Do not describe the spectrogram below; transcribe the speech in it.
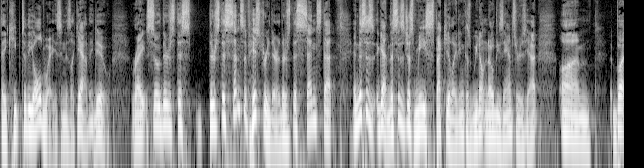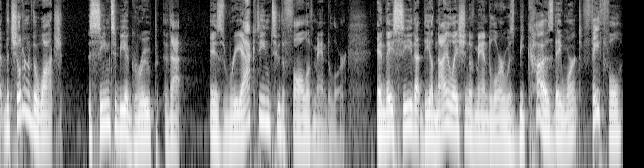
they keep to the old ways." And he's like, "Yeah, they do." Right? So there's this there's this sense of history there. There's this sense that and this is again, this is just me speculating because we don't know these answers yet. Um but the Children of the Watch seem to be a group that is reacting to the fall of Mandalore. And they see that the annihilation of Mandalore was because they weren't faithful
